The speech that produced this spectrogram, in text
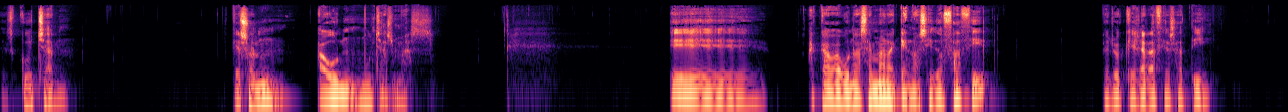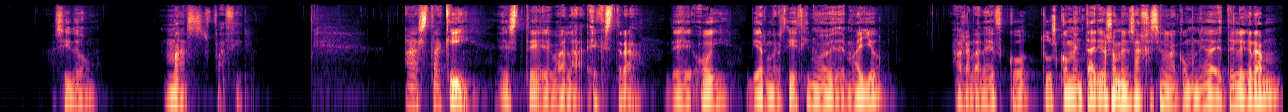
escuchan, que son aún muchas más. Eh, acaba una semana que no ha sido fácil, pero que gracias a ti ha sido más fácil. Hasta aquí este bala extra de hoy, viernes 19 de mayo. Agradezco tus comentarios o mensajes en la comunidad de Telegram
